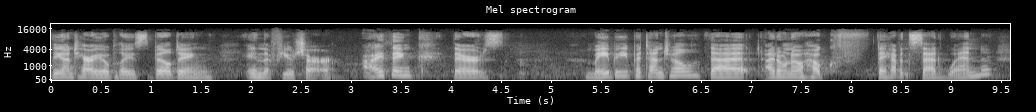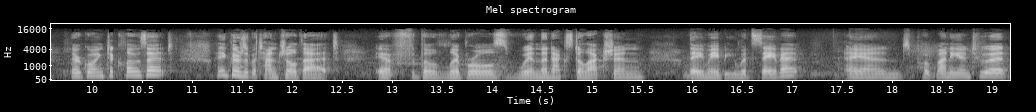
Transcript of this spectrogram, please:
the Ontario Place building in the future? I think there's maybe potential that I don't know how they haven't said when they're going to close it. I think there's a potential that if the Liberals win the next election, they maybe would save it and put money into it,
